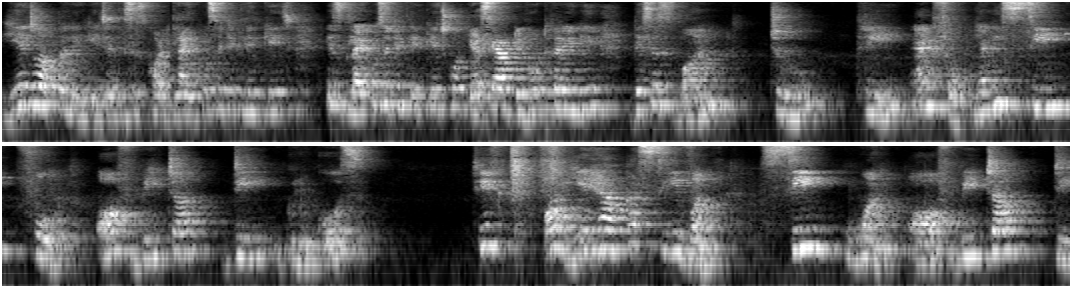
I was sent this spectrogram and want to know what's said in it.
ये जो आपका लिंकेज है this is called glycosidic linkage इस ग्लाइकोसिटिक लिंकेज को कैसे आप डिनोट करेंगे this is one two three and four यानी C four of beta D glucose ठीक? और ये है आपका C one C one of beta D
